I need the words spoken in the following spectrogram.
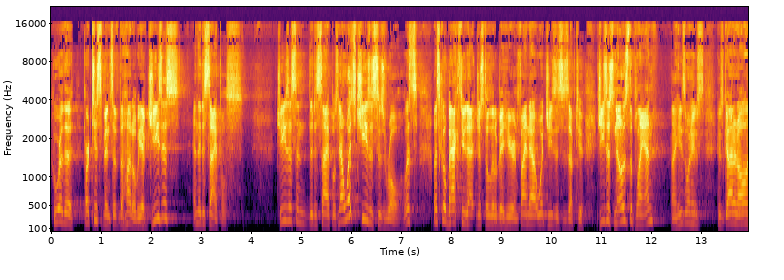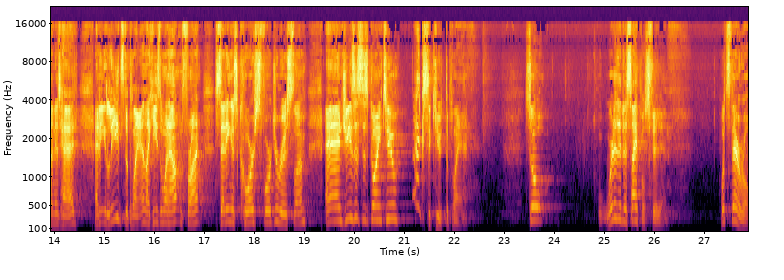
Who are the participants of the huddle? We have Jesus and the disciples. Jesus and the disciples. Now, what's Jesus' role? Let's, let's go back through that just a little bit here and find out what Jesus is up to. Jesus knows the plan. Uh, he's the one who's, who's got it all in his head. And he leads the plan, like he's the one out in front, setting his course for Jerusalem. And Jesus is going to execute the plan. So, where do the disciples fit in? What's their role?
